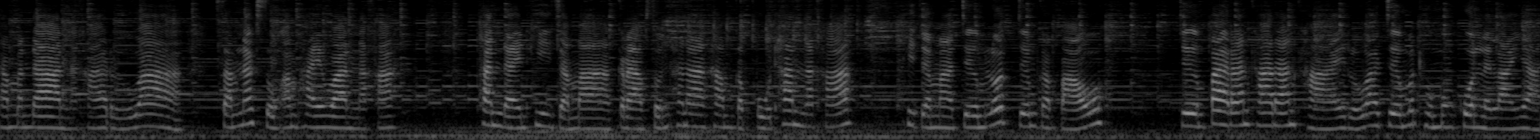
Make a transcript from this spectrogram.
ธรรมบันดาลนะคะ หรือว่าสำนักสงฆ์อัมภัยวันนะคะ ท่านใดที่จะมากราบสนทนาธรรมกับปู่ท่านนะคะ ที่จะมาเจิมรถเจิมกระเป๋า เจิมป้ายร้านค้าร้านขาย หรือว่าเจิมวัตถุมงคลหลาย ๆ อย่าง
